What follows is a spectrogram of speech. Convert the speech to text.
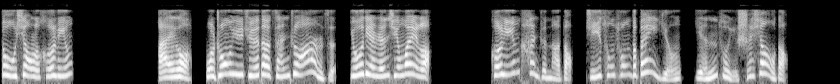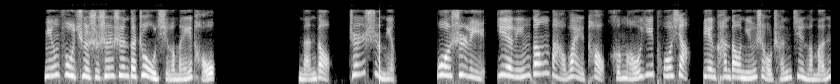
逗笑了何林。哎呦，我终于觉得咱这二子有点人情味了。何林看着那道急匆匆的背影，掩嘴失笑道。宁父却是深深的皱起了眉头。难道真是命？卧室里，叶林刚把外套和毛衣脱下，便看到宁少臣进了门。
